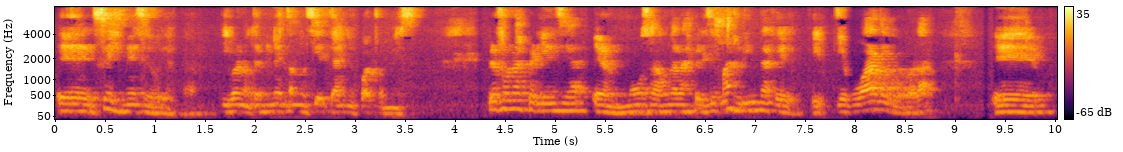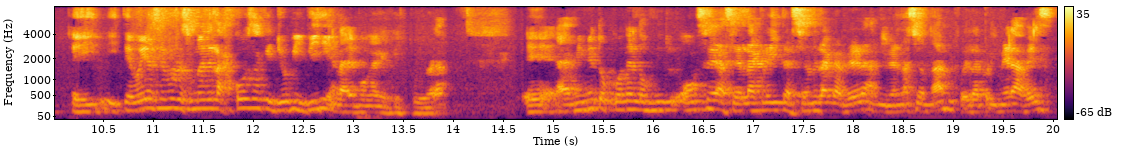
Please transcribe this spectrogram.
eh, seis meses voy a estar. Y bueno, terminé estando siete años, cuatro meses. Pero fue una experiencia hermosa, una de las experiencias más lindas que, que, que guardo, ¿verdad? Eh, y, y, te voy a hacer un resumen de las cosas que yo viví en la época que estuve, ¿verdad? Eh, a mí me tocó en el 2011 hacer la acreditación de la carrera a nivel nacional, fue la primera vez.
